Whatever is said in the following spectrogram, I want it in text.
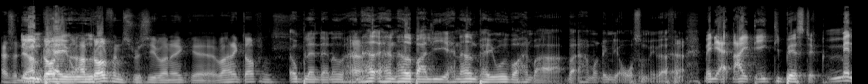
Altså, det er ham, en Dol- periode. ham Dolphins receiveren, ikke? Øh, Var han ikke Dolphins? Og blandt andet, Ja. han, havde, han havde bare lige, han havde en periode, hvor han var, var- han var rimelig awesome i hvert fald. Ja. Men ja, nej, det er ikke de bedste. Men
